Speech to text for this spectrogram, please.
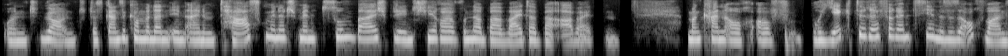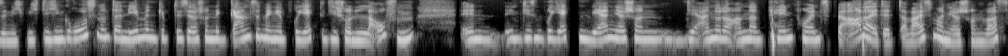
Und ja, und das Ganze kann man dann in einem Task-Management zum Beispiel in Jira wunderbar weiter bearbeiten. Man kann auch auf Projekte referenzieren. Das ist auch wahnsinnig wichtig. In großen Unternehmen gibt es ja schon eine ganze Menge Projekte, die schon laufen. In, in diesen Projekten werden ja schon die ein oder anderen Painpoints bearbeitet. Da weiß man ja schon was.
